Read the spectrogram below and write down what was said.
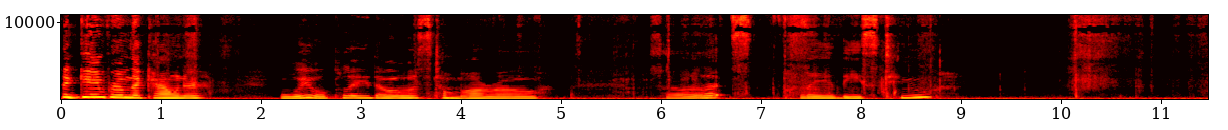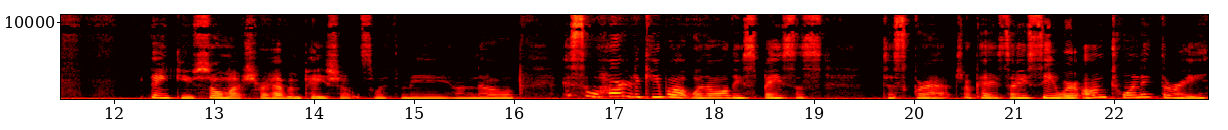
that came from the counter. We will play those tomorrow. So let's play these two. Thank you so much for having patience with me. I know it's so hard to keep up with all these spaces to scratch. Okay, so you see we're on 23.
